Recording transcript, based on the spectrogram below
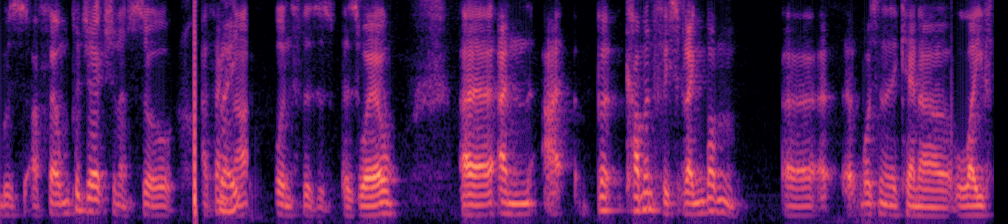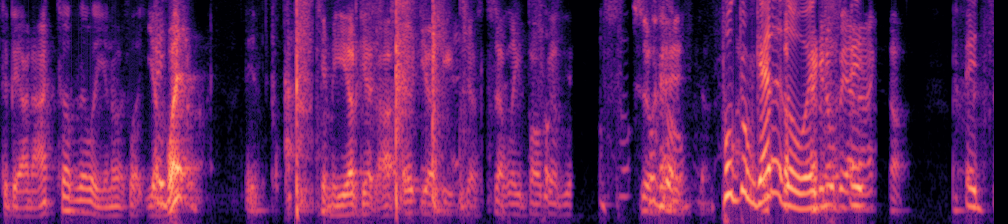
was a film projectionist, so I think Right. that influenced us as, as well. Uh, and I, but coming from Springburn, uh, it- it wasn't the kind of life to be an actor, really. You know, it's like you're It's- what? Come here, get that out your head, you silly bugger. you." So folk, don't, folk don't get it though. It's, know be an it, it's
